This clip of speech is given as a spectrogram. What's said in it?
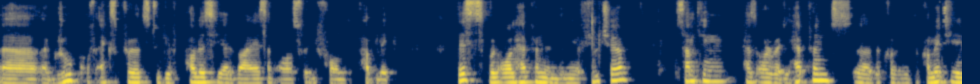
uh, a group of experts to give policy advice and also inform the public. This will all happen in the near future. Something has already happened. Uh, the, co the, committee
